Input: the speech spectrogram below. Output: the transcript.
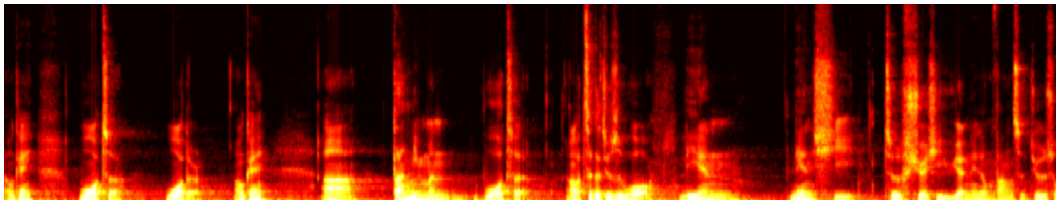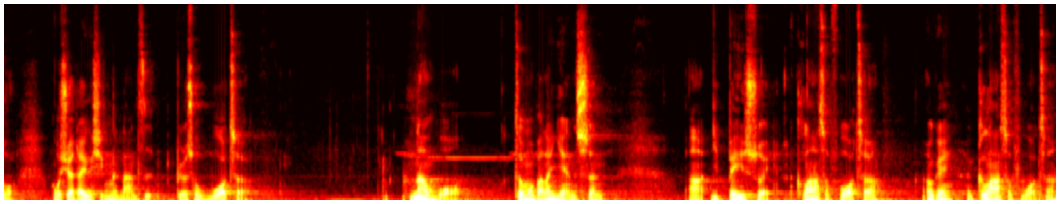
，OK，water，water，OK，、啊、当你们 water，哦，这个就是我练练习，就是学习语言的一种方式，就是说我学到一个新的单词，比如说 water，那我怎么把它延伸？啊，一杯水，glass of water，OK，glass、of water，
